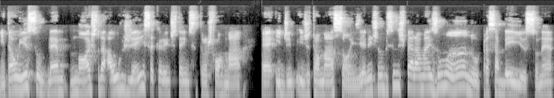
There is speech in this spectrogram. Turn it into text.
Então, isso né, mostra a urgência que a gente tem de se transformar é, e, de, e de tomar ações. E a gente não precisa esperar mais um ano para saber isso, né?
